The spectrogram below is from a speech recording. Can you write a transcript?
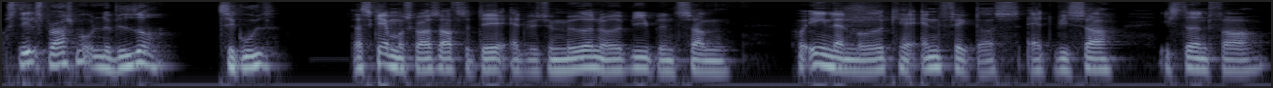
og stil spørgsmålene videre til Gud. Der sker måske også ofte det, at hvis vi møder noget i Bibelen, som på en eller anden måde kan anfægte os, at vi så i stedet for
